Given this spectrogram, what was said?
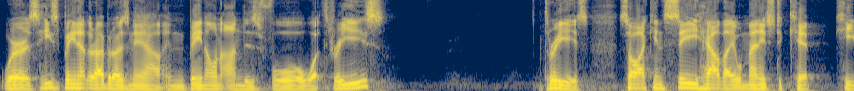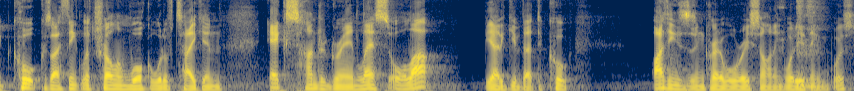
Whereas he's been at the Rabbitohs now and been on unders for what, three years? Three years. So I can see how they will manage to keep, keep Cook because I think Latrell and Walker would have taken X hundred grand less all up, be able to give that to Cook. I think this is an incredible re signing. What do you think, boys?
